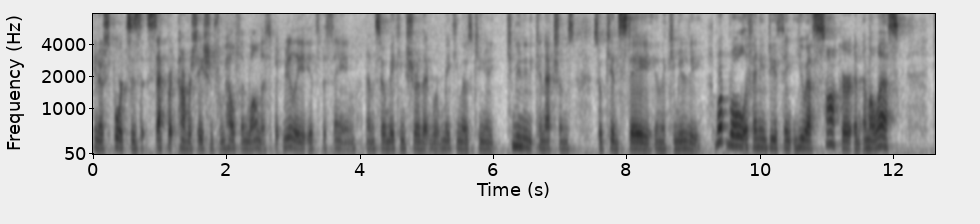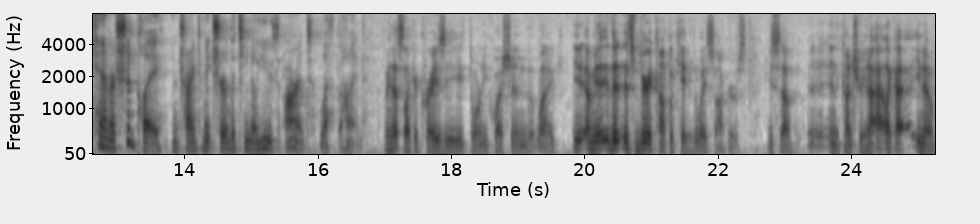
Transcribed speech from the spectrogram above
you know, sports is a separate conversation from health and wellness, but really it's the same. And so making sure that we're making those community, community connections so kids stay in the community. What role, if any, do you think U.S. soccer and MLS can or should play in trying to make sure Latino youth aren't left behind? I mean, that's like a crazy, thorny question that, like, I mean, it, it's very complicated the way soccer's used up uh, in the country. And I, like, I, you know,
